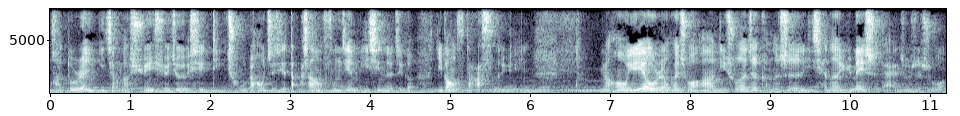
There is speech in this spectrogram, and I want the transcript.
很多人一讲到玄学就有些抵触，然后直接打上封建迷信的这个一棒子打死的原因。然后也有人会说啊，你说的这可能是以前的愚昧时代，就是说，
